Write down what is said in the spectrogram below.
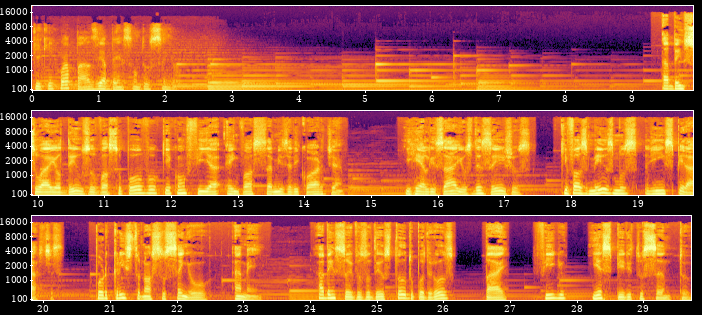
Fiquem com a paz e a bênção do Senhor. Abençoai, ó Deus, o vosso povo que confia em vossa misericórdia, e realizai os desejos que vós mesmos lhe inspirastes. Por Cristo nosso Senhor. Amém. Abençoe-vos o Deus Todo-Poderoso, Pai, Filho e Espírito Santo.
